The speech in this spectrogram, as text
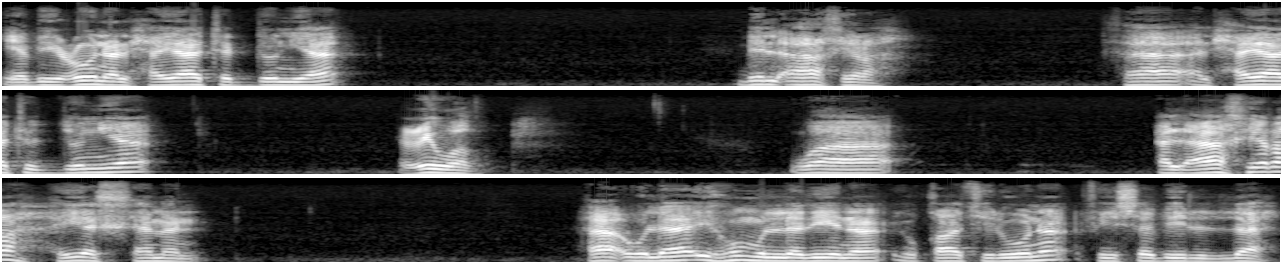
يبيعون الحياة الدنيا بالآخرة. فالحياة الدنيا عوض والآخرة هي الثمن. هؤلاء هم الذين يقاتلون في سبيل الله.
